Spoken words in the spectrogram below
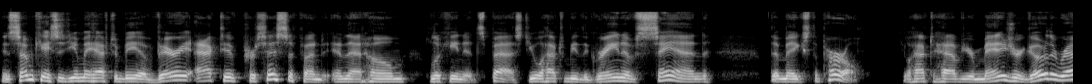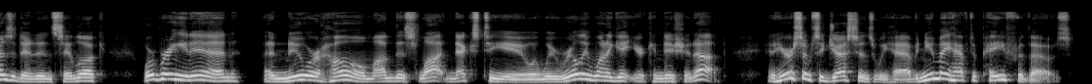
In some cases, you may have to be a very active participant in that home looking its best. You will have to be the grain of sand that makes the pearl. You'll have to have your manager go to the resident and say, Look, we're bringing in a newer home on this lot next to you, and we really want to get your condition up. And here are some suggestions we have, and you may have to pay for those.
